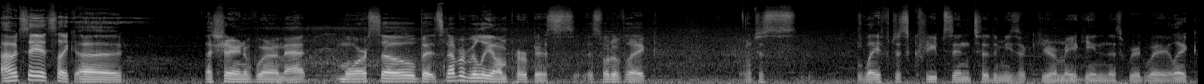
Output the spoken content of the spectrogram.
I would say it's like a, a sharing of where I'm at more so, but it's never really on purpose. It's sort of like just life just creeps into the music you're making in this weird way. Like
